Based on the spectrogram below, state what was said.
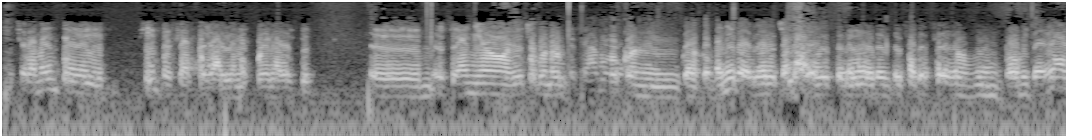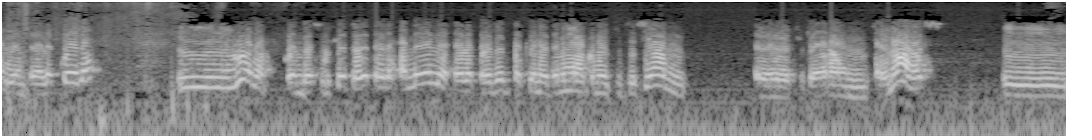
sinceramente, siempre se hace radio en la escuela. Eh, este año, de hecho, cuando empezamos con, los compañeros de charlado, de empezar a hacer un comité de radio dentro de la escuela, y bueno, cuando surgió todo esto de la pandemia, todos los proyectos que uno tenía como institución eh, se quedaron frenados. Y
